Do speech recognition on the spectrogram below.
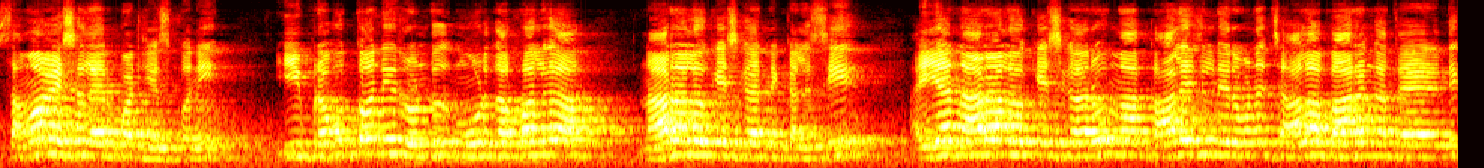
సమావేశాలు ఏర్పాటు చేసుకొని ఈ ప్రభుత్వాన్ని రెండు మూడు దఫాలుగా నారా లోకేష్ గారిని కలిసి అయ్యా నారా లోకేష్ గారు మా కాలేజీల నిర్వహణ చాలా భారంగా తయారైంది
